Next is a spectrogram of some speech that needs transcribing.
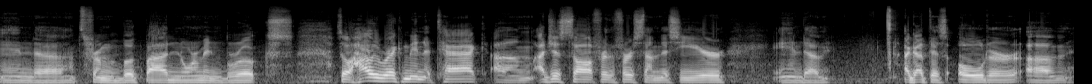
and uh, it's from a book by Norman Brooks. So I highly recommend Attack. Um, I just saw it for the first time this year, and um, I got this older um,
